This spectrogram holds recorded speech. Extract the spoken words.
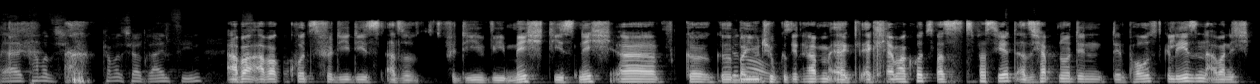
ja, kann man sich, kann man sich halt reinziehen. Aber, aber kurz für die, die es, also für die wie mich, die es nicht äh, ge, ge, genau. bei YouTube gesehen haben, er, erklär mal kurz, was ist passiert. Also ich habe nur den, den Post gelesen, aber nicht.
